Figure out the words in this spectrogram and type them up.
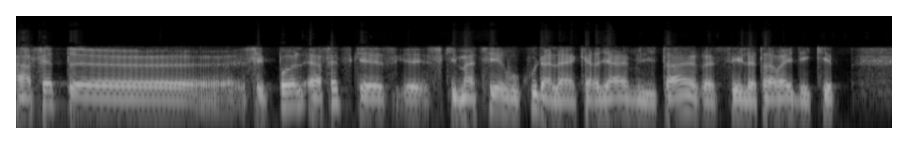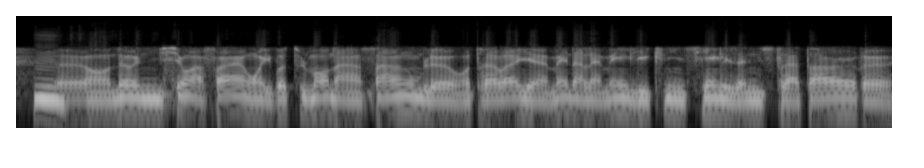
en fait, euh, c'est pas. En fait, ce, que, ce qui m'attire beaucoup dans la carrière militaire, c'est le travail d'équipe. Hmm. Euh, on a une mission à faire, on y va tout le monde ensemble, on travaille main dans la main, les cliniciens, les administrateurs, euh,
